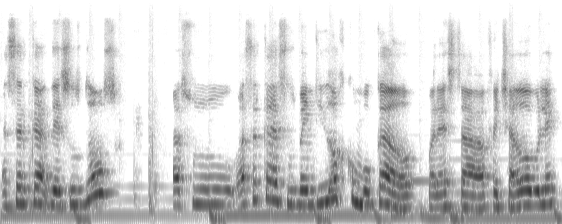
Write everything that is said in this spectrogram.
acerca de sus dos acerca de sus 22 convocados para esta fecha doble.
